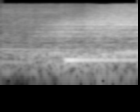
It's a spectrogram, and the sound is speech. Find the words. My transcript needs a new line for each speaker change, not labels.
Thank you.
